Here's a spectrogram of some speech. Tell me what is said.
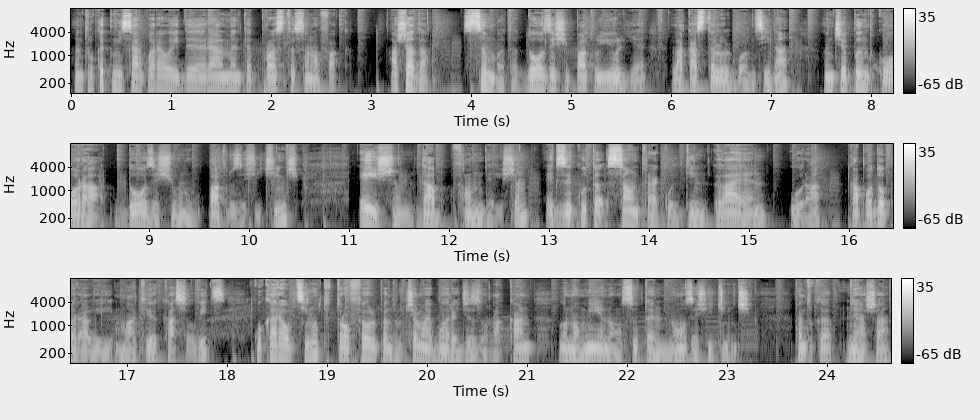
întrucât mi s-ar părea o idee realmente proastă să nu o fac. Așadar, sâmbătă 24 iulie la Castelul Bonțina, începând cu ora 21.45, Asian Dub Foundation execută soundtrack-ul din Lion, Ura, capodopera lui Mathieu Kassovitz, cu care a obținut trofeul pentru cel mai bun regizor la Cannes în 1995. Pentru că, nu așa,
